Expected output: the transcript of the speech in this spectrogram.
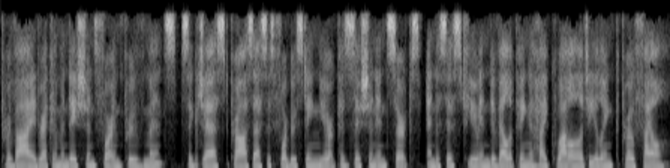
provide recommendations for improvements, suggest processes for boosting your position in SERPs, and assist you in developing a high quality link profile.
